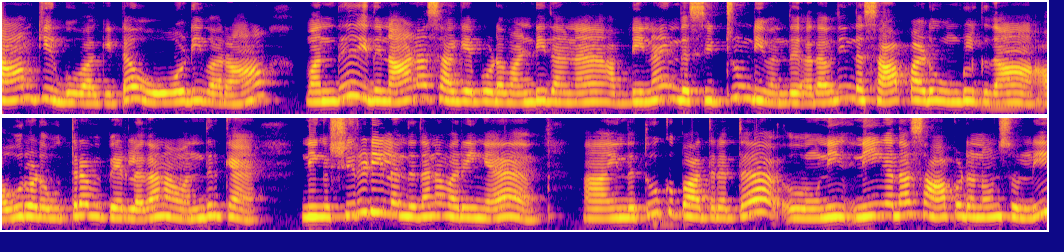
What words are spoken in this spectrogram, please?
ராம்கீர் புவா கிட்ட ஓடி வரான். வந்து இது நானா சாஹேப்போட வண்டி தானே? அப்படின்னா இந்த சிற்றுண்டி வந்து அதாவது இந்த சாப்பாடு உங்களுக்கு தான் அவரோட உத்தரவு பேரில் தான் நான் வந்திருக்கேன். நீங்கள் ஷிரடியிலேருந்து தானே வரீங்க? இந்த தூக்கு பாத்திரத்தை நீ நீங்கள் தான் சாப்பிடணும்னு சொல்லி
